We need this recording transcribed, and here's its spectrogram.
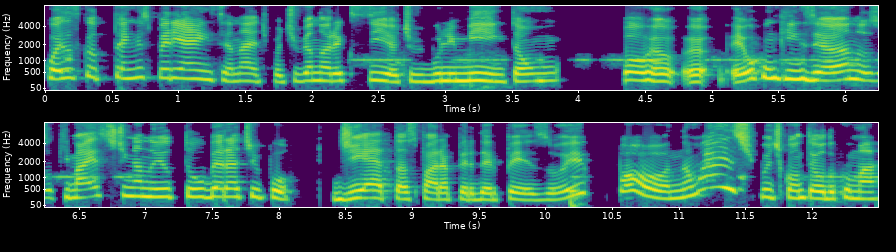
coisas que eu tenho experiência, né? Tipo, eu tive anorexia, eu tive bulimia, então, pô, eu, eu, eu com 15 anos, o que mais tinha no YouTube era tipo dietas para perder peso. E, pô, não é esse tipo de conteúdo que uma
